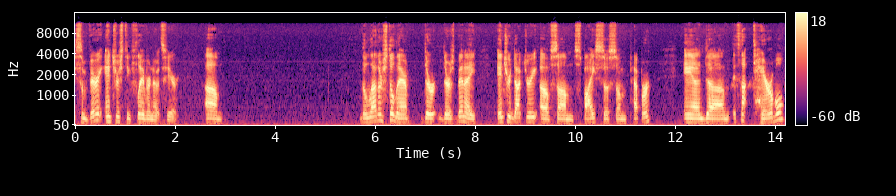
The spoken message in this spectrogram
some very interesting flavor notes here. Um, the leather's still there. There, there's been a introductory of some spice, so some pepper, and um, it's not terrible.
